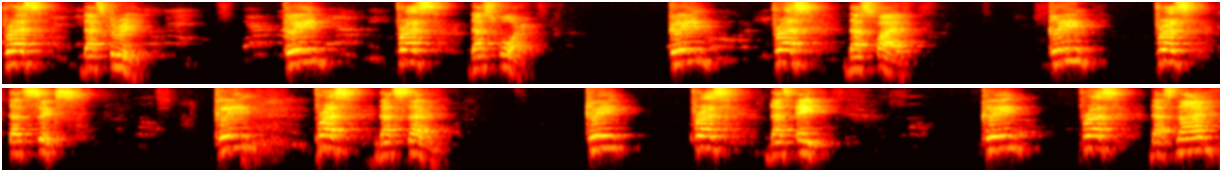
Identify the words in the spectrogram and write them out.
press, that's three. Clean, press, that's four. Clean, press, that's five. Clean, press, that's six. Clean, press, that's seven. Clean, press, that's eight. Clean, press, that's nine.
